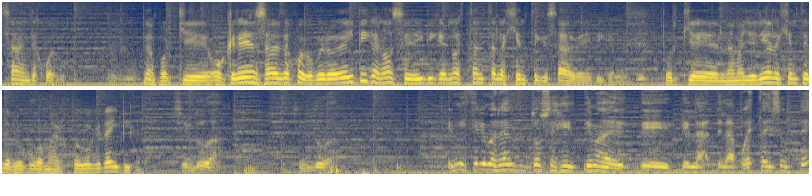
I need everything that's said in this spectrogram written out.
saben de juego. Ujú. No, porque o creen saber de juego, pero de hípica no, si de hípica no es tanta la gente que sabe de hípica. Ujú. Porque la mayoría de la gente le preocupa más el juego que la hípica. Sin duda, sin duda. El misterio más grande entonces es el tema de, de- de la, de la apuesta, dice usted.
